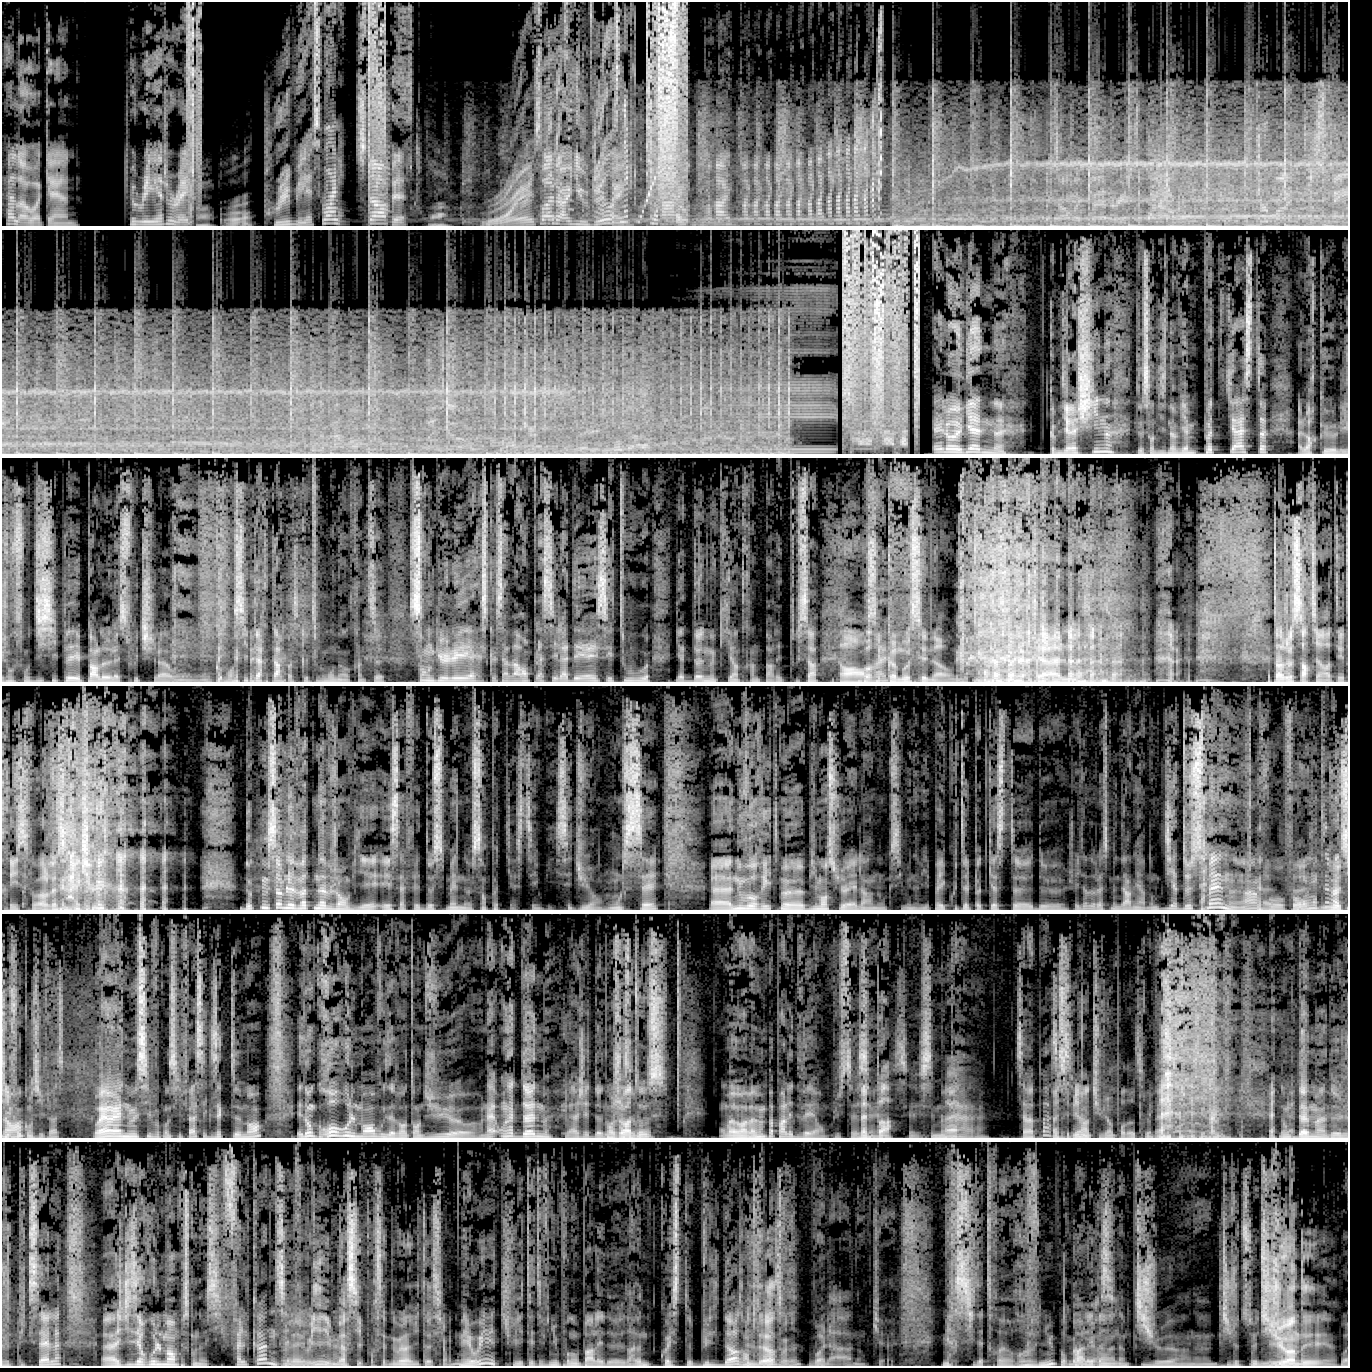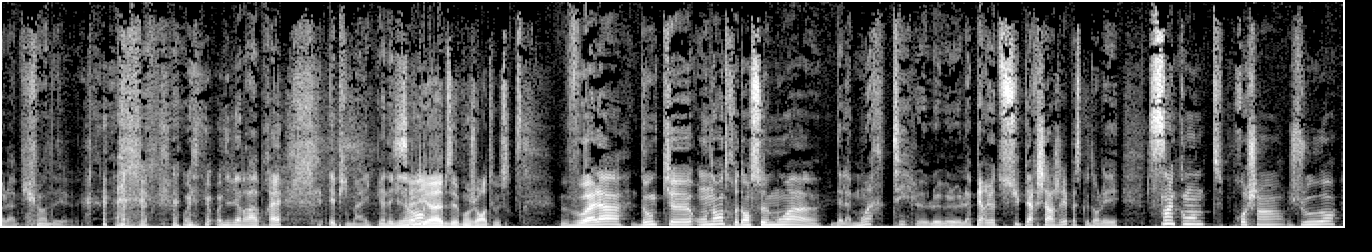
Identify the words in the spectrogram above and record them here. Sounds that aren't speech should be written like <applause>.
Hello again. To reiterate, previous one, stop it. What are you doing? Atomic batteries to power. Turbines to speed. To the Batmobile. Let's go. Hello again comme dirait Chine, 219e podcast, alors que les gens sont dissipés et parlent de la Switch, là, on, on commence hyper tard parce que tout le monde est en train de se- s'engueuler, est-ce que ça va remplacer la DS et tout, il y a Don qui est en train de parler de tout ça. Non, c'est comme au Sénat, on est <laughs> calme. <laughs> Attends, je vais sortir un Tetris. Le. <laughs> Donc nous sommes le 29 janvier et ça fait deux semaines sans podcast, et oui, c'est dur, on le sait. Euh, nouveau rythme euh, bimensuel, hein, donc si vous n'aviez pas écouté le podcast euh, de, j'allais dire de la semaine dernière, donc d'il y a deux semaines, hein, <laughs> faut, faut Euh, remonter nous aussi, maintenant. faut hein. qu'on s'y fasse. Ouais, ouais, nous aussi, faut qu'on s'y fasse, exactement. Et donc, gros roulement, vous avez entendu, euh, on a, on a Don, là j'ai en Bonjour à tous. On va, on va même pas parler de VR en plus. Même c'est- pas. C'est c'est même Ouais. pas. Ça va pas. Ah, c'est bien, tu viens pour d'autres trucs. <laughs> Donc Dom hein, de jeux de pixels. Euh, je disais roulement parce qu'on a aussi Falcon. c'est Eh oui, hein. merci pour cette nouvelle invitation. Mais oui, tu étais venu pour nous parler de Dragon Quest Builders, entre Builders, autres. ouais. Voilà, donc euh, merci d'être revenu pour Bah, parler d'un petit jeu, un, un petit jeu de Un Sony. petit jeu indé. Voilà, puis <laughs> un des. on, y, on y viendra après. Et puis Mike, bien évidemment. Salut Habs et bonjour à tous. Voilà, donc euh, on entre dans ce mois euh, de la muerte, le- le- la période super chargée, parce que dans les 50 prochains jours,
